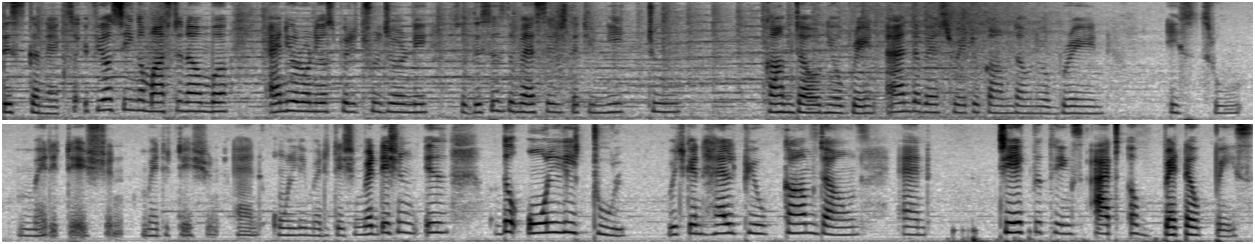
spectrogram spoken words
disconnect. So if you're seeing a master number and you're on your spiritual journey so this is the message that you need to calm down your brain. And the best way to calm down your brain is through meditation meditation and only meditation. Meditation is the only tool which can help you calm down and take the things at a better pace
